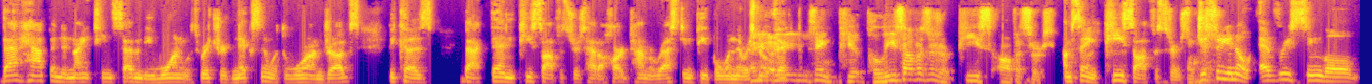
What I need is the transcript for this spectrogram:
That happened in 1971 with Richard Nixon with the war on drugs because back then peace officers had a hard time arresting people when there was are no you, victim. Are you saying p- police officers or peace officers? I'm saying peace officers. Okay. Just so you know, every single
